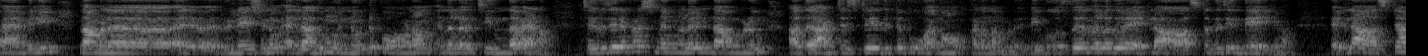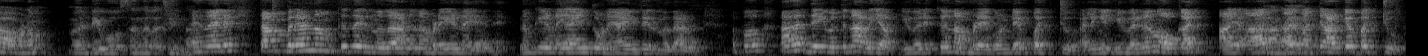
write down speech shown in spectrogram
ഫാമിലി നമ്മൾ റിലേഷനും എല്ലാതും മുന്നോട്ട് പോകണം എന്നുള്ള ഒരു ചിന്ത വേണം. ചെറിയ ചെറിയ പ്രശ്നങ്ങൾ ഉണ്ടാവുമ്പോഴും അത് അഡ്ജസ്റ്റ് ചെയ്തിട്ട് പോവാൻ നോക്കണം നമ്മൾ ഡിവോഴ്സ് എന്നുള്ളത് ഏറ്റവും ലാസ്റ്റത്തെ ചിന്തയായിരിക്കണം. ഏറ്റവും ലാസ്റ്റ് ആവണം ഡിവോഴ്സ് എന്നുള്ള ചിന്ത. എന്നാൽ തമ്പുരാൻ നമുക്ക് തരുന്നതാണ് നമ്മുടെ ഇണയനെ. നമുക്ക് ഇണയായും തുണയായും തരുന്നതാണ്. അപ്പോൾ ആ ദൈവത്തിന് അറിയാം ഇവർക്ക് നമ്മളെ കൊണ്ടേ പറ്റൂ. അല്ലെങ്കിൽ ഇവരെ നോക്കാൻ ആ- ആ- ആ മറ്റേ ആൾക്കേ പറ്റൂ.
